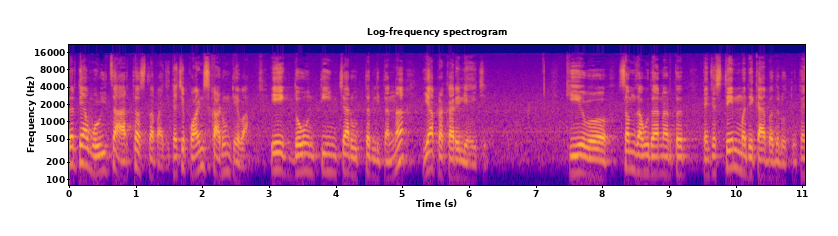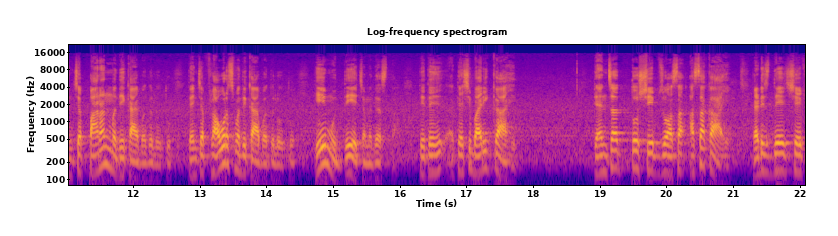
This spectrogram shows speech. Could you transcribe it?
तर त्या ओळीचा अर्थ असला पाहिजे. त्याचे पॉईंट्स काढून ठेवा. एक दोन तीन चार उत्तर लिहिताना या प्रकारे लिहायचे. की समजा उदाहरणार्थ त्यांच्या स्टेममध्ये काय बदल होतो? त्यांच्या पानांमध्ये काय बदल होतो? त्यांच्या फ्लॉवर्समध्ये काय बदल होतो? हे मुद्दे याच्यामध्ये असतात. ते ते त्याशी बारीक का आहेत? त्यांचा तो शेप जो असा असा का आहे? That is they shape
